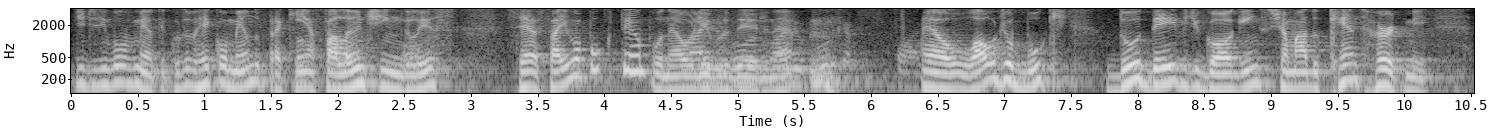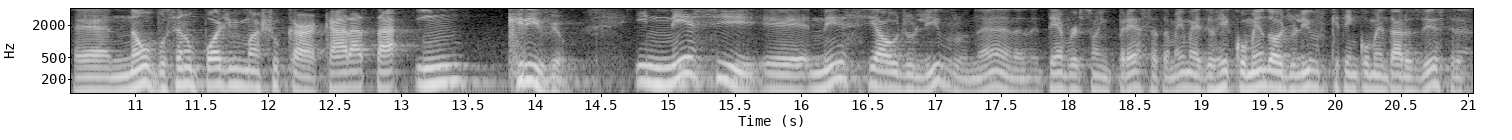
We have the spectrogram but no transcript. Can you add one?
de desenvolvimento. Inclusive, eu recomendo para quem é Total. é falante em inglês. Saiu há pouco tempo né, o, o livro dele, né? É, é o audiobook do David Goggins chamado Can't Hurt Me. É, não, você não pode me machucar. Cara, tá incrível. E nesse, é, nesse audiolivro, né, tem a versão impressa também, mas eu recomendo o audiolivro porque tem comentários extras,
